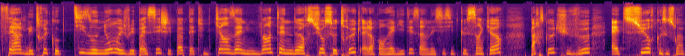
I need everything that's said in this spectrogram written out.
faire les trucs aux petits oignons et je vais passer, je sais pas, peut-être une quinzaine, une vingtaine d'heures sur ce truc, alors qu'en réalité ça ne nécessite que 5 heures parce que tu veux être sûr que ce soit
